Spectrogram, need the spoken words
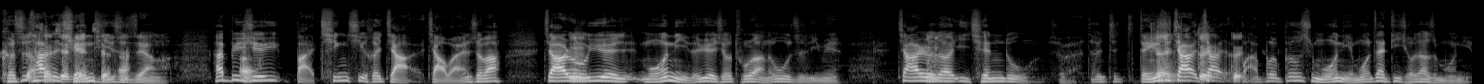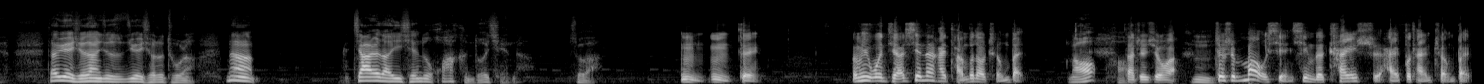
可是它的前提是这样啊，它必须把氢气和甲甲烷是吧，加嗯入月模拟的月球土壤的物质里面，加热到一千度是吧？这这等于是加加对把不不是模拟模在地球上是模拟的，在月球上就是月球的土壤。那加热到一千度花很多钱的，是吧？嗯嗯，对，那没有问题啊。现在还谈不到成本，哦，好大，真兄啊，嗯就是冒险性的开始还不谈成本，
